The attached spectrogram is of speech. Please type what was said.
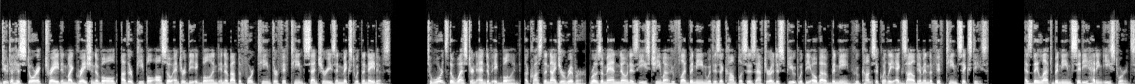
Due to historic trade and migration of old, other people also entered the Igboland in about the 14th or 15th centuries and mixed with the natives. Towards the western end of Igboland, across the Niger River, rose a man known as Eze Chima who fled Benin with his accomplices after a dispute with the Oba of Benin who consequently exiled him in the 1560s. As they left Benin City heading eastwards,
